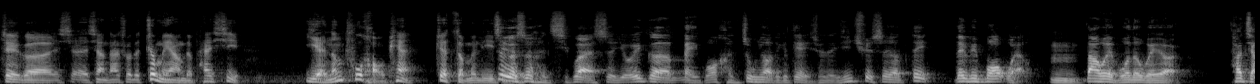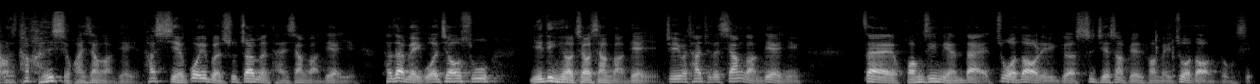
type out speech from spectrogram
这个像像他说的这么样的拍戏，也能出好片，这怎么理解？这个是很奇怪，是有一个美国很重要的一个电影学者已经去世了，David David Bordwell，嗯大卫·伯德维尔，他讲他很喜欢香港电影，他写过一本书专门谈香港电影。他在美国教书，一定要教香港电影，就因为他觉得香港电影在黄金年代做到了一个世界上别的地方没做到的东西，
